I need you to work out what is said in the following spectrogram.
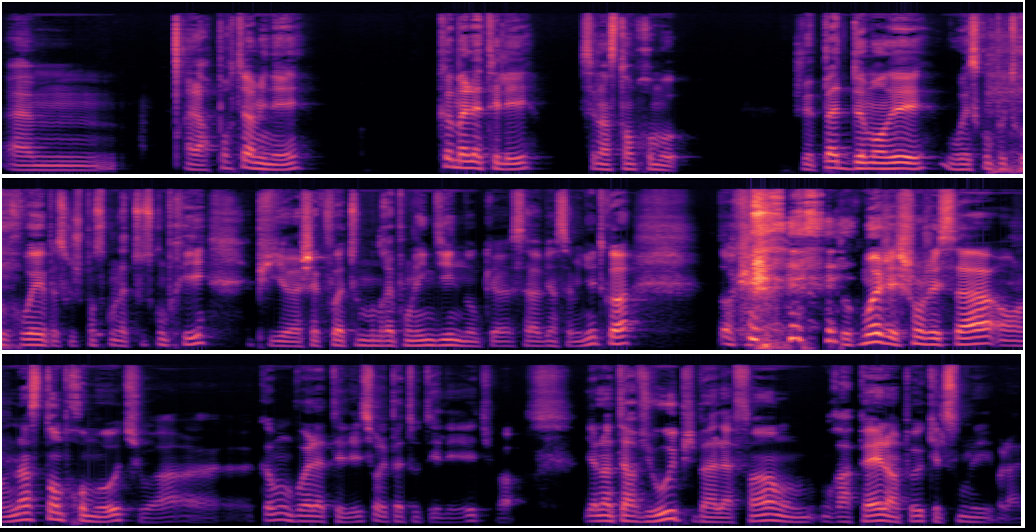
Alors pour terminer, comme à la télé, c'est l'instant promo. Je vais pas te demander où est-ce qu'on peut te retrouver parce que je pense qu'on l'a tous compris. Et puis euh, à chaque fois, tout le monde répond LinkedIn, donc euh, ça va bien 5 minutes, quoi. Donc, donc moi, j'ai changé ça en l'instant promo, tu vois, euh, comme on voit à la télé, sur les plateaux télé, tu vois. Il y a l'interview et puis bah, à la fin, on, on rappelle un peu quels sont les, voilà,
